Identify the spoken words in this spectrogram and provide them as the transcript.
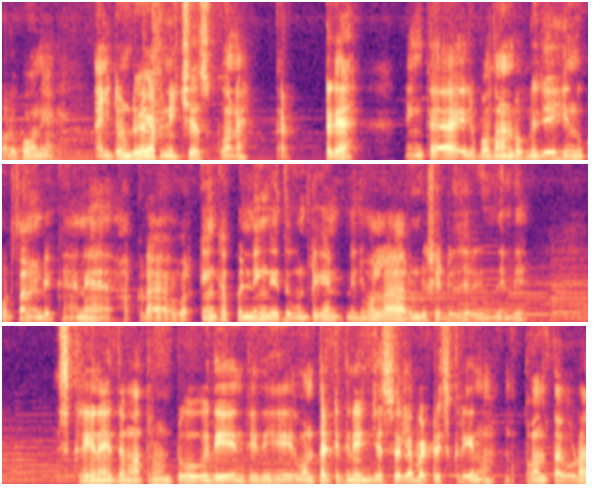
పడుకొని. నైట్ ఒంటి గంట ఫినిష్ చేసుకొని కరెక్ట్గా ఇంకా వెళ్ళిపోతున్నప్పుడు జై హింద్ కొడతానండి. కానీ అక్కడ వర్క్ ఇంకా పెండింగ్ అయితే ఒంటి గంట నుంచి మళ్ళీ రెండు షెడ్యూల్ జరిగిందండి. స్క్రీన్ అయితే మాత్రం టూ ఇది ఏంటి ఇది? వన్ థర్టీ త్రీ ఇంచెస్ లెబర్టరీ స్క్రీన్ మొత్తం అంతా కూడా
